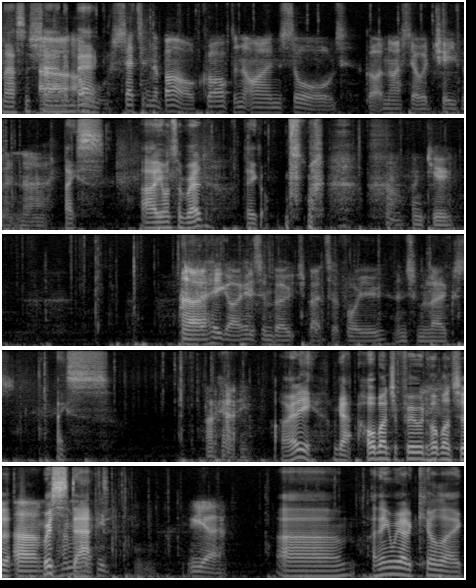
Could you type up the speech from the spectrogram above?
nice and shiny Uh, back. oh, setting the bar, craft an iron sword. Got a nice little achievement there. Nice. Uh, you want some bread? There you go. Oh, thank you. Uh, here you go. Here's some boots, better for you, and some legs. nice. Okay. Alrighty, we got a whole bunch of food, whole bunch of. Um, We're stacked. Yeah, Um, I think we gotta kill like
